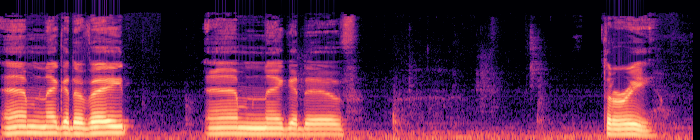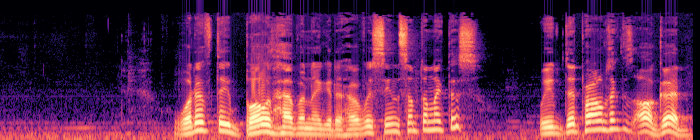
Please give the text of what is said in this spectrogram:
m negative 8, m negative 3. What if they both have a negative? Have we seen something like this? We did problems like this? Oh, good.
